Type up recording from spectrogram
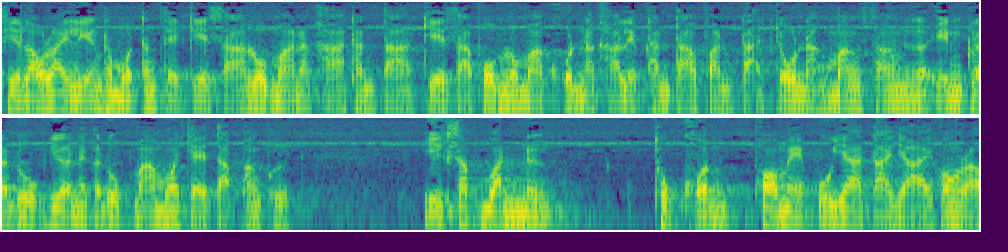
ที่เราไล่เลียงทั้งหมดตั้งแต่เกษาโลมานาขาทันตา เกษาผมโลมาขนนาขาเล็บทันตาฟันตะโจหนังมังสังเนื้อเอ็นกระดูกเยื่อในกระดูกม้ามหัวใจตับพังผืด อีกสักวันหนึ่ง ทุกคนพ่อแม่ปู่ย่าตายายของเรา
